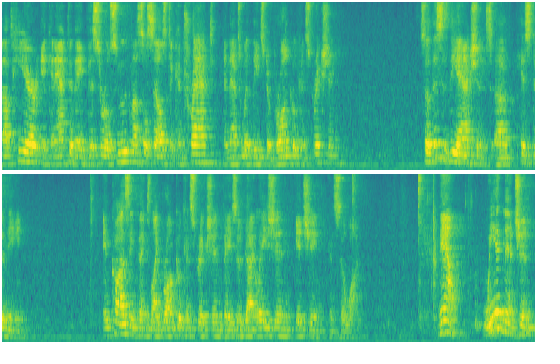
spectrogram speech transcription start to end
up here, it can activate visceral smooth muscle cells to contract, and that's what leads to bronchoconstriction. So this is the actions of histamine in causing things like bronchoconstriction, vasodilation, itching, and so on. Now, we had mentioned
